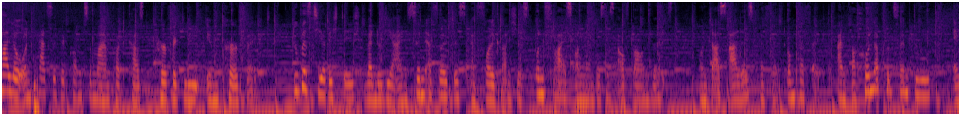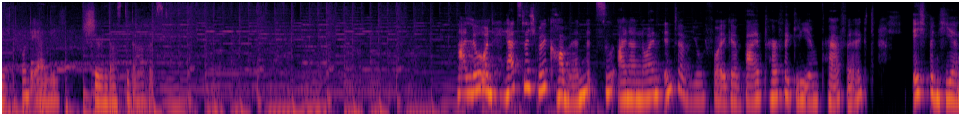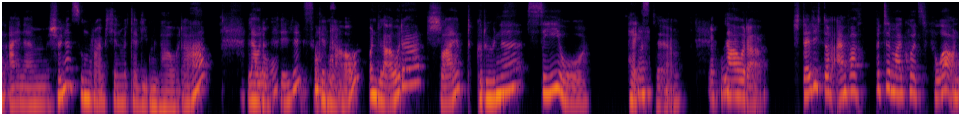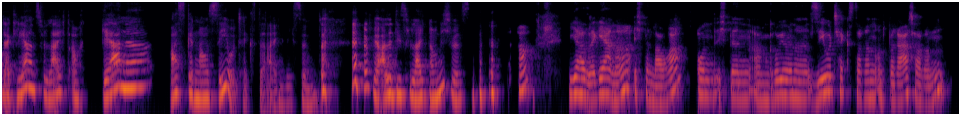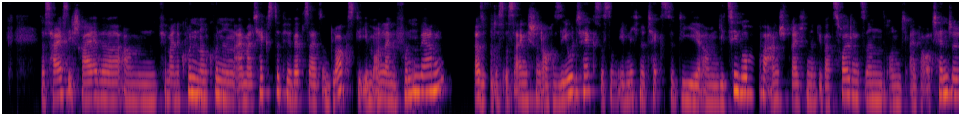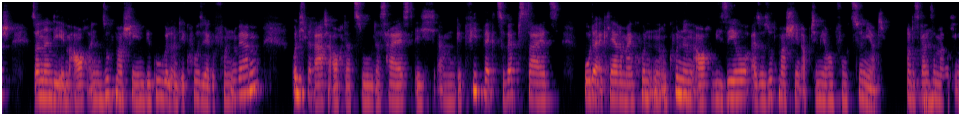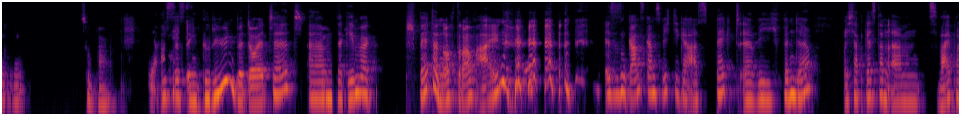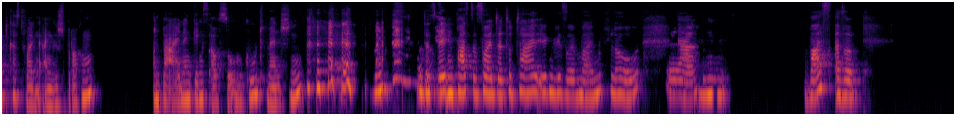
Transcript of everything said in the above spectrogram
Hallo und herzlich willkommen zu meinem Podcast Perfectly Imperfect. Du bist hier richtig, wenn du dir ein sinnerfülltes, erfolgreiches und freies Online-Business aufbauen willst. Und das alles perfekt und perfekt. Einfach 100% du, echt und ehrlich. Schön, dass du da bist. Hallo und herzlich willkommen zu einer neuen Interviewfolge bei Perfectly Imperfect. Ich bin hier in einem schönen Zoom-Räumchen mit der lieben Laura. Laura Hallo. Filz, genau. Und Laura schreibt grüne SEO-Texte. Mhm. Laura, stell dich doch einfach bitte mal kurz vor und erklär uns vielleicht auch gerne, was genau SEO-Texte eigentlich sind. Für alle, die es vielleicht noch nicht wissen. Ja, sehr gerne. Ich bin Laura und ich bin ähm, grüne SEO-Texterin und Beraterin. Das heißt, ich schreibe ähm, für meine Kunden und Kundinnen einmal Texte für Websites und Blogs, die eben online gefunden werden. Also das ist eigentlich schon auch SEO-Text. Das sind eben nicht nur Texte, die ähm, die Zielgruppe ansprechen und überzeugend sind und einfach authentisch, sondern die eben auch in den Suchmaschinen wie Google und Ecosia gefunden werden. Und ich berate auch dazu. Das heißt, ich ähm, gebe Feedback zu Websites oder erkläre meinen Kunden und Kundinnen auch, wie SEO, also Suchmaschinenoptimierung, funktioniert. Und das Ganze mhm. mache ich in Grün. Super. Ja. Was das in grün bedeutet, ähm, da gehen wir später noch drauf ein. es ist ein ganz, ganz wichtiger Aspekt, äh, wie ich finde. Ich habe gestern ähm, zwei Podcast-Folgen angesprochen und bei einem ging es auch so um Gutmenschen. Mhm. Deswegen passt es heute total irgendwie so in meinen Flow. Ja. Ähm, was, also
